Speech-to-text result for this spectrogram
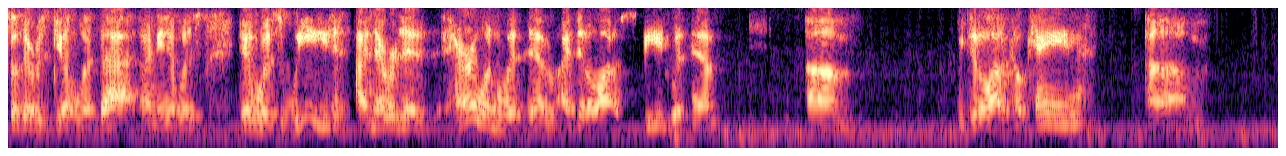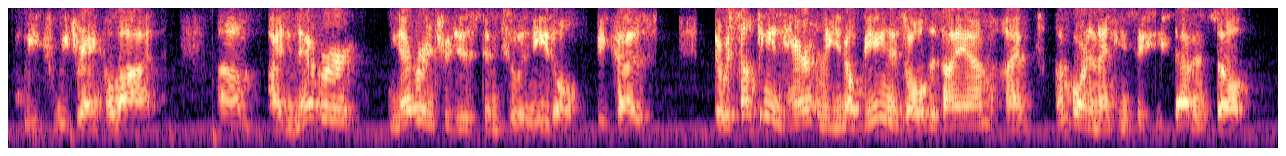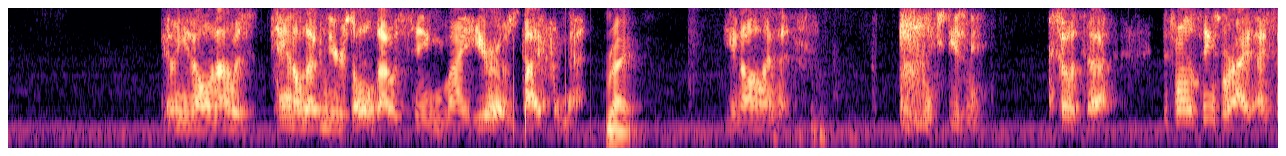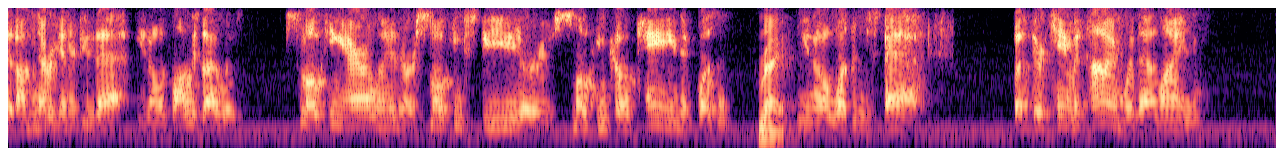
So there was guilt with that. I mean, it was it was weed. I never did heroin with him. I did a lot of speed with him. Um, we did a lot of cocaine. Um, we we drank a lot. Um, I never never introduced him to a needle because there was something inherently, you know, being as old as I am. I'm I'm born in 1967, so you know, when I was 10, 11 years old, I was seeing my heroes die from that, Right. you know, and excuse me. So it's uh, it's one of those things where I, I said I'm never going to do that. You know, as long as I was smoking heroin or smoking speed or smoking cocaine, it wasn't, Right. you know, it wasn't as bad. But there came a time where that line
